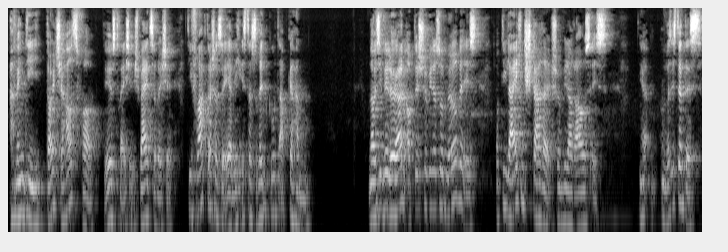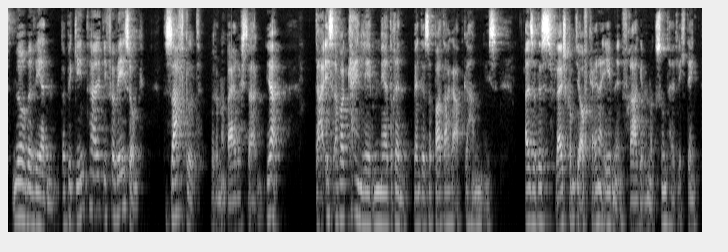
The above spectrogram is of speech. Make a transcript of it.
Aber wenn die deutsche Hausfrau, die österreichische, die schweizerische, die fragt euch schon so ehrlich, ist das Rind gut abgehangen? Na, sie will hören, ob das schon wieder so mürbe ist, ob die Leichenstarre schon wieder raus ist. Ja, und was ist denn das mürbe werden? Da beginnt halt die Verwesung. Das saftelt, würde man bayerisch sagen. Ja, da ist aber kein Leben mehr drin, wenn das ein paar Tage abgehangen ist. Also das Fleisch kommt ja auf keiner Ebene in Frage, wenn man gesundheitlich denkt,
